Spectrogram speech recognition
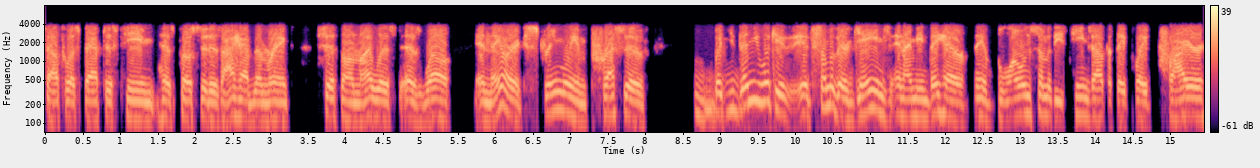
Southwest Baptist team has posted as I have them ranked fifth on my list as well. And they are extremely impressive but you, then you look at, at some of their games, and I mean, they have they have blown some of these teams out that they played prior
